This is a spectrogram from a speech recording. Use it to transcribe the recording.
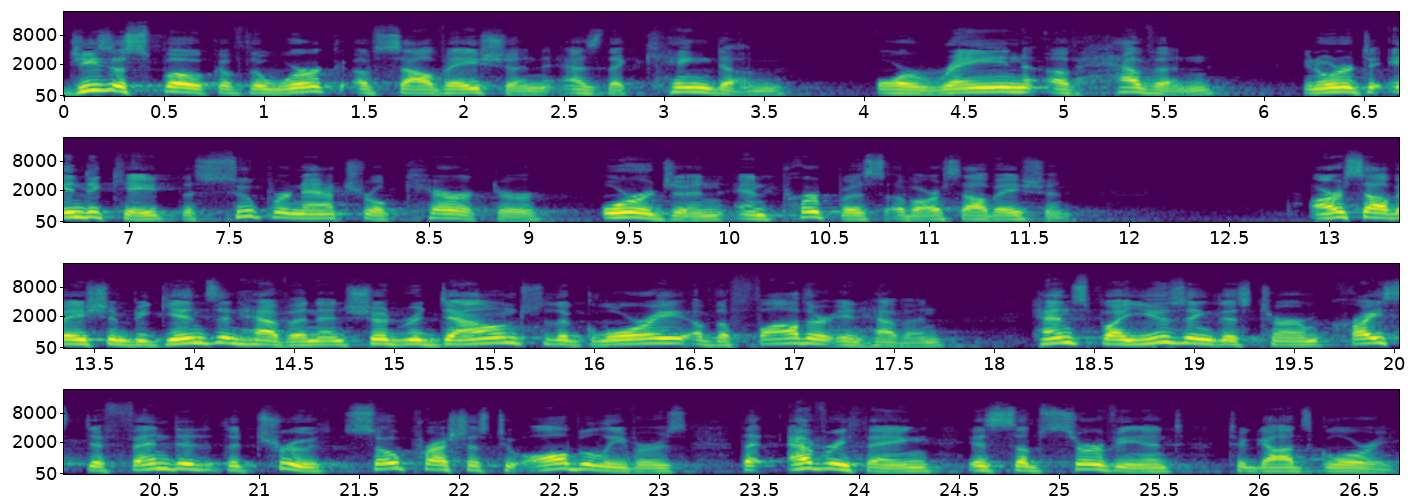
Jesus spoke of the work of salvation as the kingdom or reign of heaven in order to indicate the supernatural character, origin, and purpose of our salvation. Our salvation begins in heaven and should redound to the glory of the Father in heaven. Hence, by using this term, Christ defended the truth so precious to all believers that everything is subservient to God's glory.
